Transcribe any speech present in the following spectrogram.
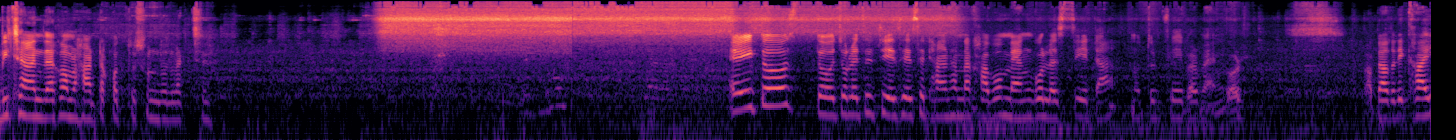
বিছানা দেখো আমার হাতটা কত সুন্দর লাগছে এই তো তো চলে এসেছি এসে এসে ঠান্ডা ঠান্ডা খাব। ম্যাঙ্গো লস্যি এটা নতুন ফ্লেভার ম্যাঙ্গোর। তাড়াতাড়ি খাই।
